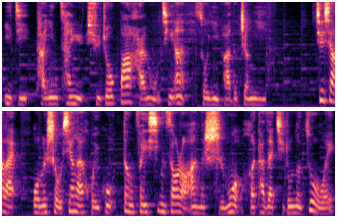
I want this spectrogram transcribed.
以及她因参与徐州八孩母亲案所引发的争议。接下来，我们首先来回顾邓飞性骚扰案的始末和她在其中的作为，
